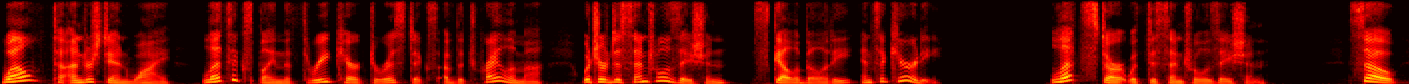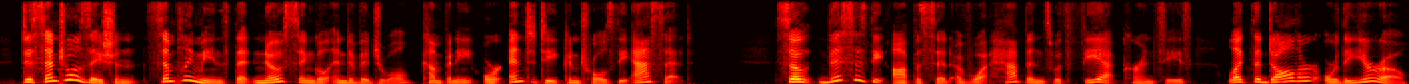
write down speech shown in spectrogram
Well, to understand why, let's explain the three characteristics of the trilemma, which are decentralization, scalability, and security. Let's start with decentralization. So, decentralization simply means that no single individual, company, or entity controls the asset. So, this is the opposite of what happens with fiat currencies like the dollar or the euro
